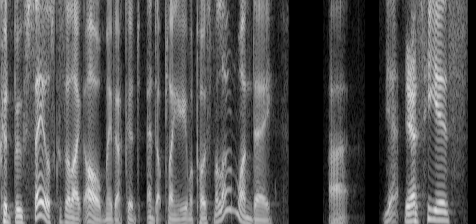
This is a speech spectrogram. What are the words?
could boost sales because they're like, oh, maybe I could end up playing a game of Post Malone one day. Uh, yeah, Yeah. he is.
